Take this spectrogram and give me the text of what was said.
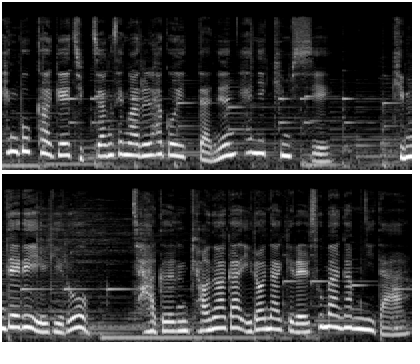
행복하게 직장 생활을 하고 있다는 해니킴 씨. 김대리 일기로 작은 변화가 일어나기를 소망합니다.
